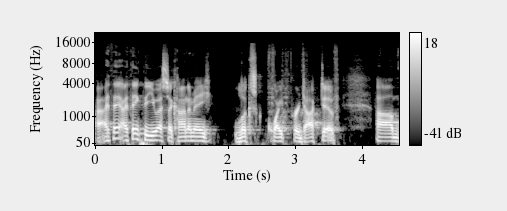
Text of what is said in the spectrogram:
I think I think the U.S. economy looks quite productive. Um,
